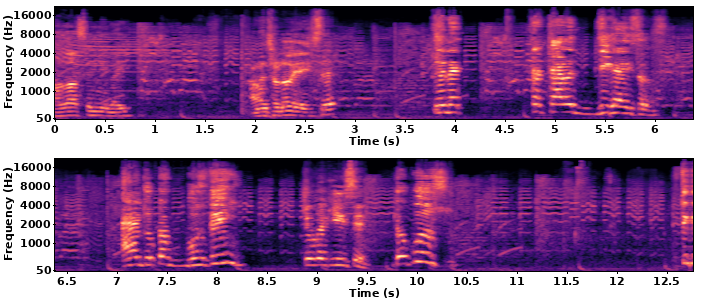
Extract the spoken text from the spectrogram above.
ভালো আছেন নি ভাই আমি ছোট তুই না কার দিকে আইছ হ্যাঁ তোটা বুঝতি চোখে কি হয়েছে তো বুঝ তুই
